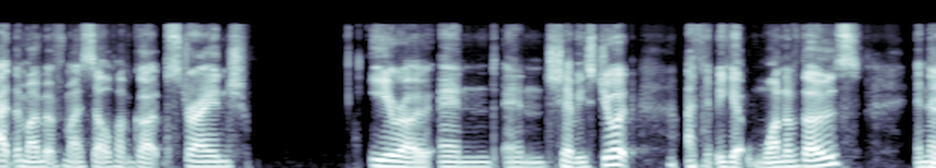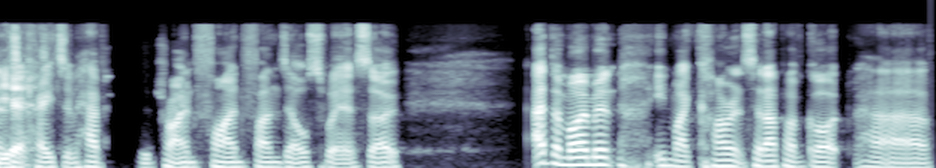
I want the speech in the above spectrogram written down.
At the moment, for myself, I've got Strange, Iro, and and Chevy Stewart. I think we get one of those, and then yeah. it's a case of having to try and find funds elsewhere. So at the moment in my current setup, I've got uh,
